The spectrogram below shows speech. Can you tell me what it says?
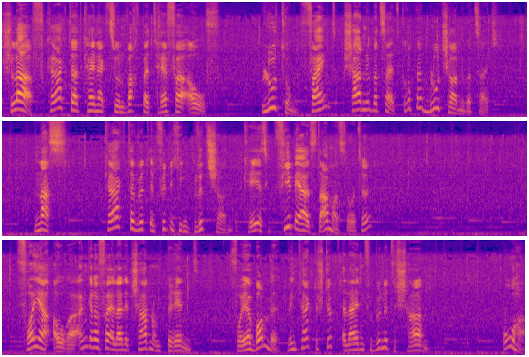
Schlaf. Charakter hat keine Aktion, wacht bei Treffer auf. Blutung. Feind, Schaden über Zeit. Gruppe, Blutschaden über Zeit. Nass. Charakter wird empfindlich gegen Blitzschaden. Okay, es gibt viel mehr als damals, Leute. Feueraura. Angreifer erleidet Schaden und brennt. Feuerbombe. Wenn Charakter stirbt, erleiden Verbündete Schaden. Oha.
